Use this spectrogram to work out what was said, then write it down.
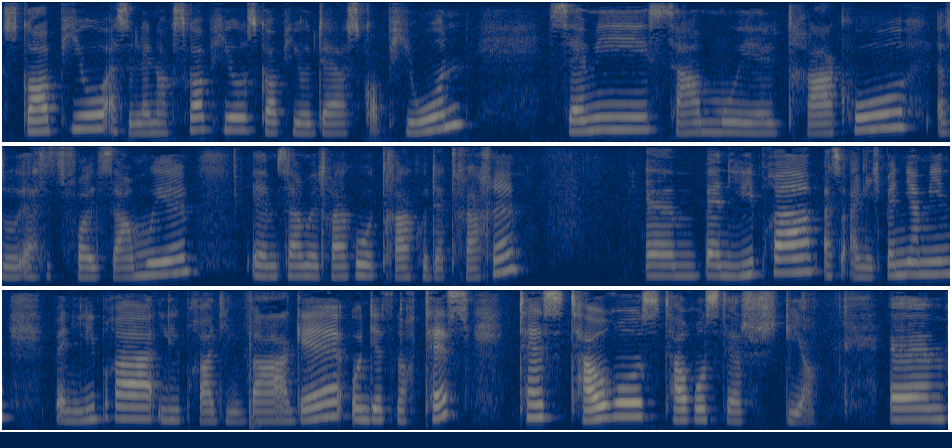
Scorpio, also Lennox Scorpio, Scorpio der Skorpion, Sammy, Samuel, Draco, also erstes voll Samuel, ähm, Samuel Draco, Draco der Drache, ähm, Ben Libra, also eigentlich Benjamin, Ben Libra, Libra die Waage. Und jetzt noch Tess, Tess Taurus, Taurus der Stier. Ähm,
